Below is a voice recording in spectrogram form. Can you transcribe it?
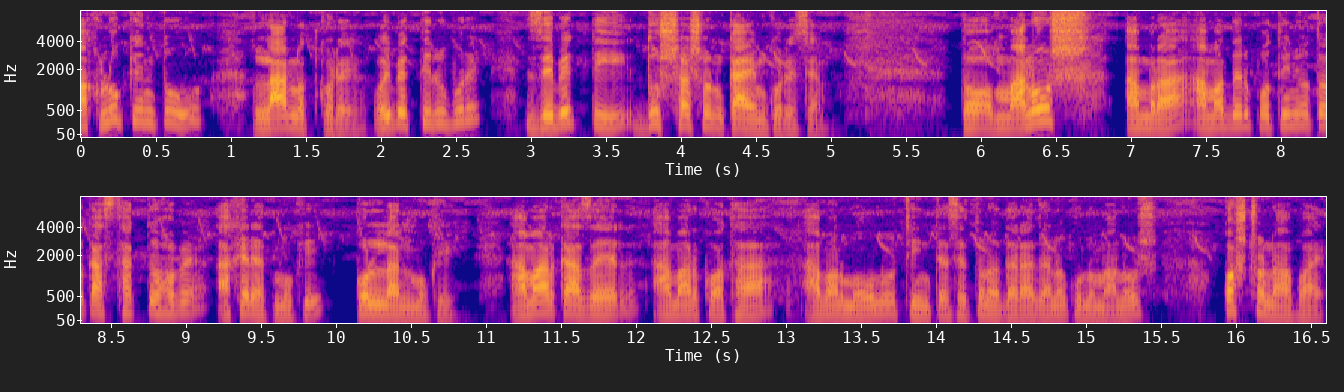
মাখলুক কিন্তু লানত করে ওই ব্যক্তির উপরে, যে ব্যক্তি দুঃশাসন কায়েম করেছে। তো মানুষ, আমরা, আমাদের প্রতিনিয়ত কাজ থাকতে হবে আখেরাতমুখী, কল্যাণমুখী। আমার কাজের, আমার কথা, আমার মৌন চিন্তা চেতনা দ্বারা যেন কোনো মানুষ কষ্ট না পায়,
